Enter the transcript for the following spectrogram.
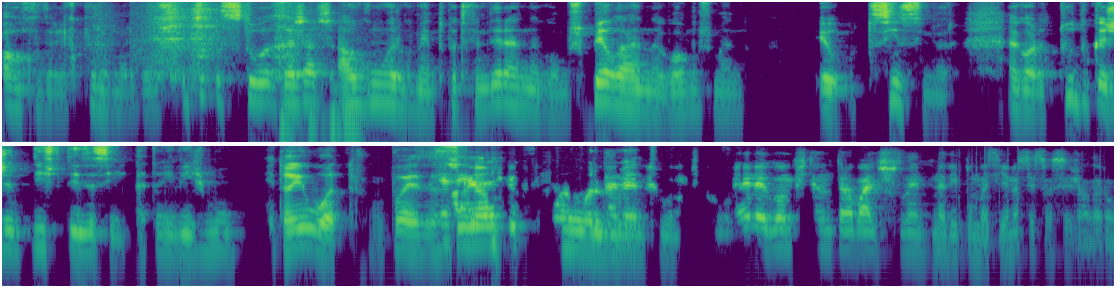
Oh, Rodrigo, por amor de Deus. Se tu arranjares algum argumento para defender a Ana Gomes pela Ana Gomes, mano, eu, sim, senhor. Agora, tudo o que a gente diz, tu diz assim, então e diz-me um. Então e o outro? Pois, assim É não. é um argumento, Ana Gomes tem um trabalho excelente na diplomacia. Não sei se vocês já leram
